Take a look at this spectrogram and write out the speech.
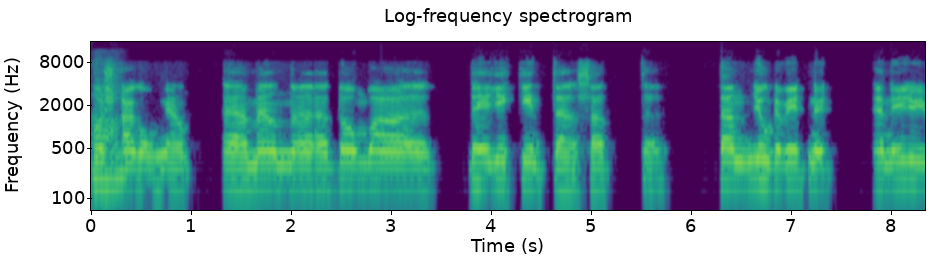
första ja. gången. Eh, men eh, de var, det gick inte. Så att, eh, sen gjorde vi ett nytt, en ny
